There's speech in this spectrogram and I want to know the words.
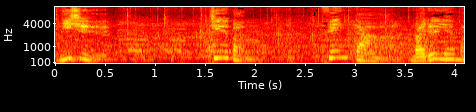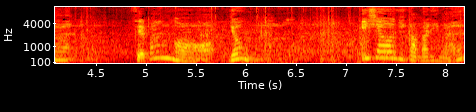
209番センター丸山。背番号4以上に変わります。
